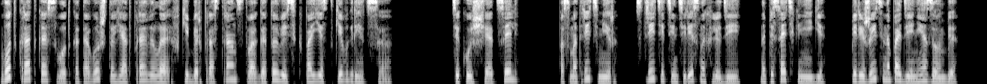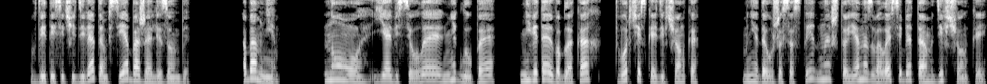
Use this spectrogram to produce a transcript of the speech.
Вот краткая сводка того, что я отправила в киберпространство, готовясь к поездке в Грецию. Текущая цель — посмотреть мир, встретить интересных людей, написать книги, пережить нападение зомби. В 2009-м все обожали зомби. Обо мне. Ну, я веселая, не глупая, не витаю в облаках, творческая девчонка. Мне до ужаса стыдно, что я назвала себя там девчонкой.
